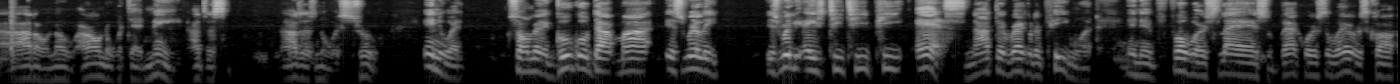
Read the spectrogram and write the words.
I don't know. I don't know what that means. I just I just know it's true. Anyway, so I'm at Google.my. It's really it's really HTTPS, not the regular P one, and then forward slash or backwards or whatever it's called.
